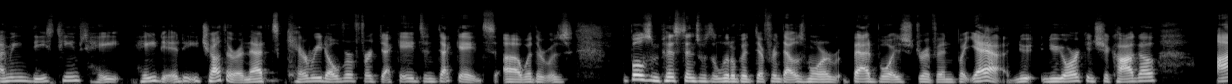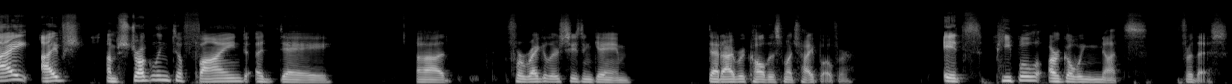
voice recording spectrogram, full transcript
I mean, these teams hate hated each other, and that's carried over for decades and decades. Uh, whether it was the Bulls and Pistons was a little bit different. That was more bad boys driven. But yeah, New, New York and Chicago. I I've I'm struggling to find a day uh, for regular season game that I recall this much hype over. It's people are going nuts for this.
